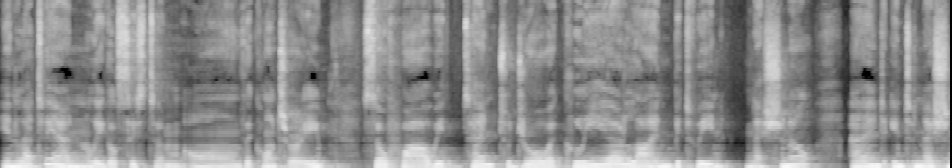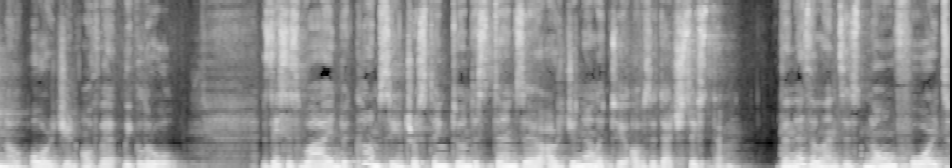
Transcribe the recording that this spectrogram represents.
In Latvian legal system, on the contrary, so far we tend to draw a clear line between national and international origin of the legal rule. This is why it becomes interesting to understand the originality of the Dutch system. The Netherlands is known for its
